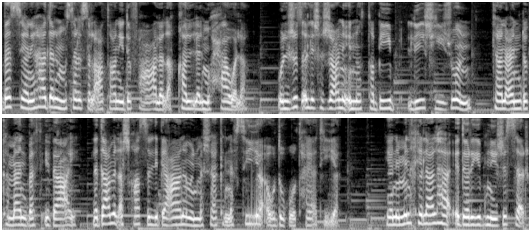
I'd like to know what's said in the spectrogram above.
بس يعني هذا المسلسل أعطاني دفعة على الأقل للمحاولة. والجزء اللي شجعني إنه الطبيب لي شي جون كان عنده كمان بث إذاعي لدعم الأشخاص اللي بيعانوا من مشاكل نفسية أو ضغوط حياتية. يعني من خلالها قدر يبني جسر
